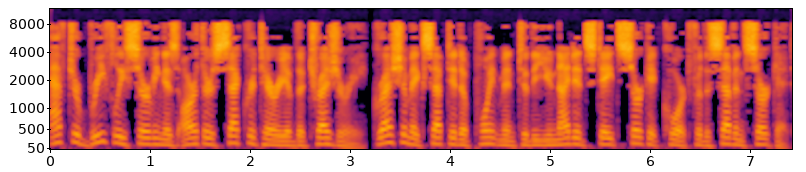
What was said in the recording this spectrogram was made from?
After briefly serving as Arthur's Secretary of the Treasury, Gresham accepted appointment to the United States Circuit Court for the Seventh Circuit.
